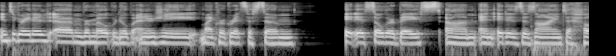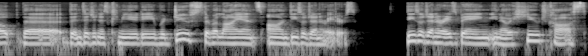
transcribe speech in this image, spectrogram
integrated um, remote renewable energy microgrid system. It is solar based um, and it is designed to help the, the Indigenous community reduce the reliance on diesel generators diesel generators being, you know, a huge cost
